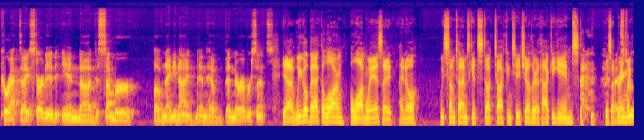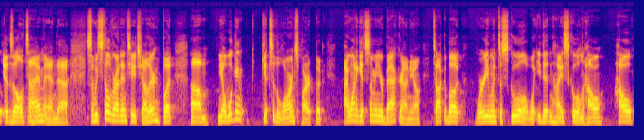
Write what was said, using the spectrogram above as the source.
Correct. I started in uh, December of 99 and have been there ever since. Yeah, we go back a long, a long ways. I, I know we sometimes get stuck talking to each other at hockey games because I bring my kids all the time, and uh, so we still run into each other. But um, you know, we'll get get to the Lawrence part, but I want to get some of your background. You know, talk about where you went to school, what you did in high school, and how how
